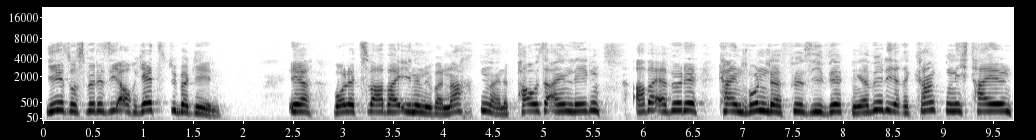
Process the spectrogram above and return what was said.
Jesus würde sie auch jetzt übergehen. Er wolle zwar bei ihnen übernachten, eine Pause einlegen, aber er würde kein Wunder für sie wirken. Er würde ihre Kranken nicht heilen,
